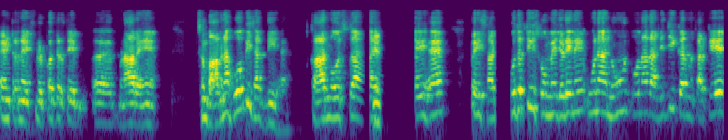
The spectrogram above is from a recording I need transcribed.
ਇੰਟਰਨੈਸ਼ਨਲ ਪੱਧਰ ਤੇ ਬਣਾ ਰਹੇ ਹਾਂ। ਸੰਭਾਵਨਾ ਹੋ ਵੀ ਸਕਦੀ ਹੈ। ਕਾਰਨ ਉਸ ਦਾ ਇਹ ਹੈ ਭਈ ਸਾਡੇ ਕੁਦਰਤੀ ਸੋਮੇ ਜਿਹੜੇ ਨੇ ਉਹਨਾਂ ਨੂੰ ਉਹਨਾਂ ਦਾ ਨਿੱਜੀਕਰਨ ਕਰਕੇ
